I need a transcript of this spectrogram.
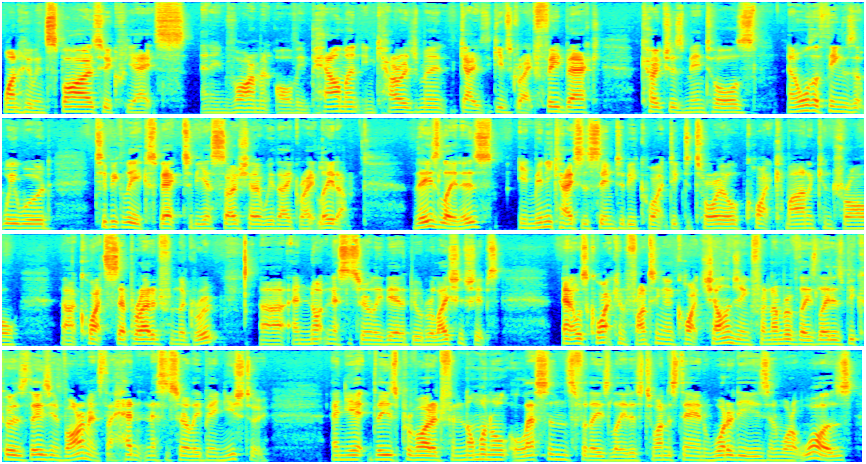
one who inspires, who creates an environment of empowerment, encouragement, gives great feedback, coaches, mentors, and all the things that we would typically expect to be associated with a great leader. These leaders, in many cases, seem to be quite dictatorial, quite command and control, uh, quite separated from the group, uh, and not necessarily there to build relationships. And it was quite confronting and quite challenging for a number of these leaders because these environments they hadn't necessarily been used to. And yet, these provided phenomenal lessons for these leaders to understand what it is and what it was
